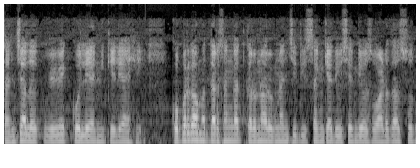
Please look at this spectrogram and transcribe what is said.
संचालक विवेक कोले यांनी केले आहे. कोपरगाव मतदारसंघात करोना रुग्णांची संख्या दिवसेंदिवस वाढत असून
